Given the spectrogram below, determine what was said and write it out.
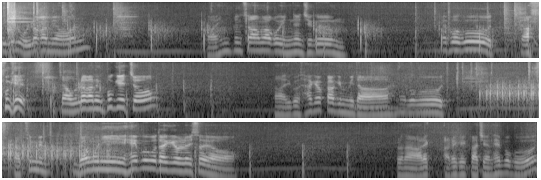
이 길로 올라가면 자, 힘든 싸움하고 있는 지금 해보고 자, 포기 자, 올라가는 거 포기했죠? 아, 이거 사격각입니다. 해보고 자, 팀 명운이 해보고닥에 걸려 있어요. 그러나 아래 아래계까지는 해보고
